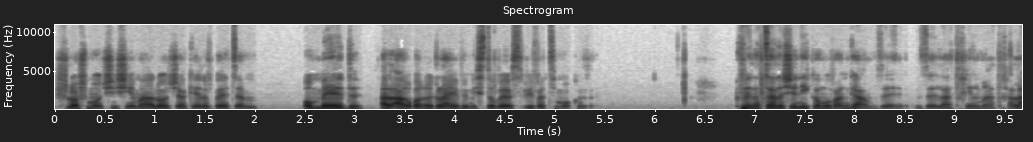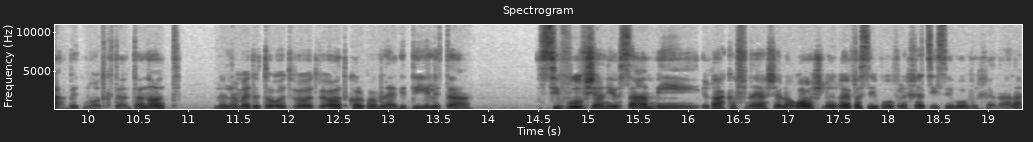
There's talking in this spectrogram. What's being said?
360 מעלות שהכלב בעצם עומד על ארבע רגליים ומסתובב סביב עצמו כזה. ולצד השני כמובן גם, זה, זה להתחיל מההתחלה בתנועות קטנטנות, ללמד אותו עוד ועוד ועוד, כל פעם להגדיל את הסיבוב שאני עושה, מרק הפניה של הראש לרבע סיבוב, לחצי סיבוב וכן הלאה.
